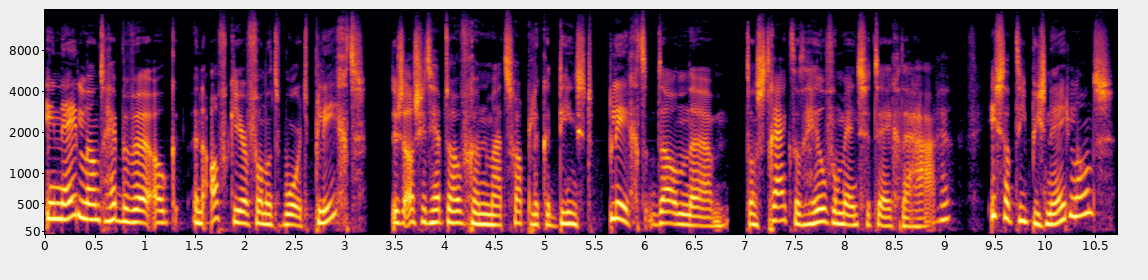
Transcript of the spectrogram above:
In Nederland hebben we ook een afkeer van het woord plicht. Dus als je het hebt over een maatschappelijke dienstplicht, dan, eh, dan strijkt dat heel veel mensen tegen de haren. Is dat typisch Nederlands?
